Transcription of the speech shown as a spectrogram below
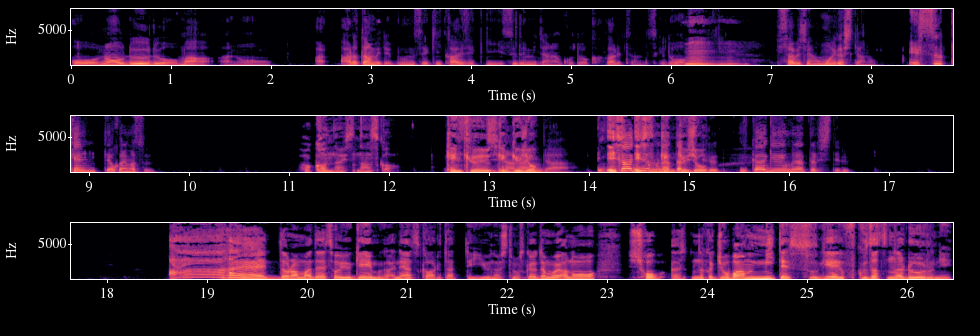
このルールを、まあ、あのあ改めて分析、解析するみたいなことが書かれてたんですけど、うんうん。久々に思い出して、あの、S 剣ってわかります？わかんないです。なんすか？研究、研究所？イカゲームだったら知ってる？イカゲームだったら知ってる？ああ、はいはい。ドラマでそういうゲームがね、扱われたっていうのは知ってますけど、でもあの、しょ、なんか序盤見てすげえ複雑なルールに、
